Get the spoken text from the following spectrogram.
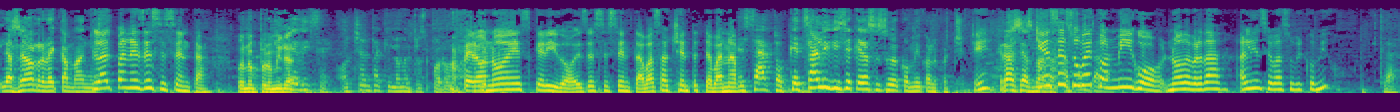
y la señora Rebeca Manga. Tlalpan es de 60, Bueno, pero mira, ¿Qué dice? 80 kilómetros por hora. pero no es querido, es de 60. Vas a 80 y te van a... Exacto. Quetzali dice que ella se sube conmigo al coche. ¿Sí? Gracias, ¿Quién mana. se sube conmigo? No, de verdad. ¿Alguien se va a subir conmigo? Claro.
